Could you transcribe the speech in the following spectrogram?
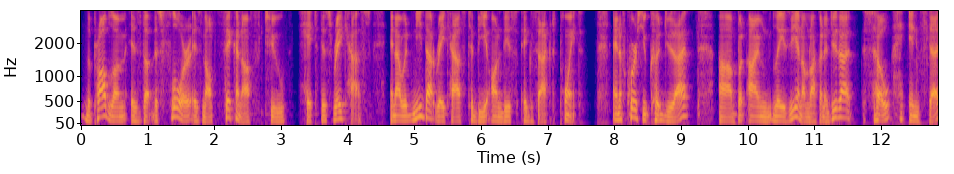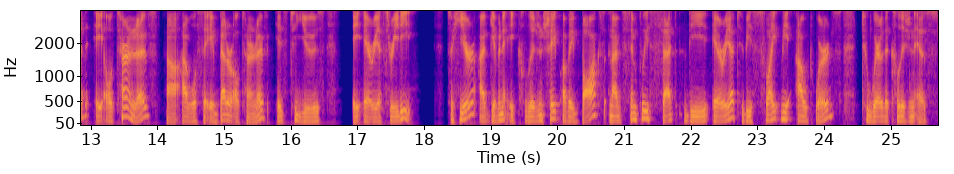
The problem is that this floor is not thick enough to hit this raycast, and I would need that raycast to be on this exact point. And of course you could do that, uh, but I'm lazy and I'm not going to do that. So instead, a alternative, uh, I will say a better alternative, is to use a area 3D. So here I've given it a collision shape of a box and I've simply set the area to be slightly outwards to where the collision is.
